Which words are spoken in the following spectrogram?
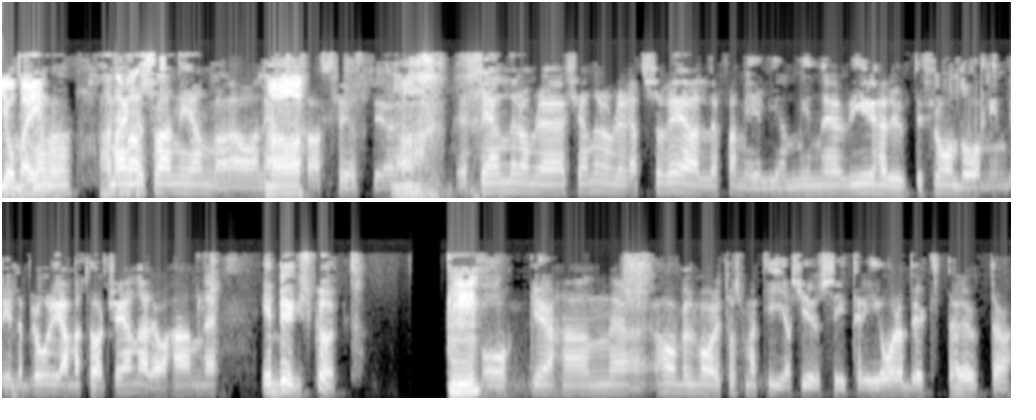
Jobba in. Magnus vann igen va? Ja, han är Ja. fantastisk. Jag, Ja. jag känner dem, jag känner dem rätt så väl, familjen. Min, eh, vi är ju här utifrån då. Min lillebror är amatörtränare och han eh, är byggskutt. Mm. Och eh, han har väl varit hos Mattias Djuse i tre år och byggt där ute.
